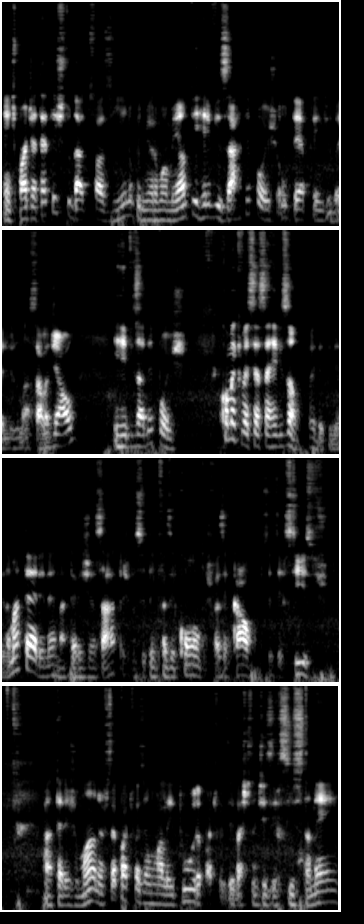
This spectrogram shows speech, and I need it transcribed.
A gente pode até ter estudado sozinho no primeiro momento e revisar depois, ou ter aprendido ali numa sala de aula e revisar depois. Como é que vai ser essa revisão? Vai depender da matéria, né? Matérias de exatas, você tem que fazer contas, fazer cálculos, exercícios. Matérias humanas, você pode fazer uma leitura, pode fazer bastante exercício também,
